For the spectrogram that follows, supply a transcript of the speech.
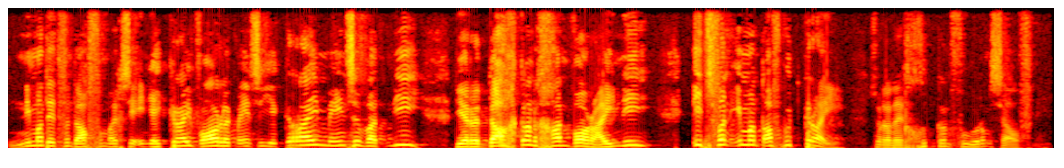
Niemand het vandag vir my gesê en jy kry waarlik mense, jy kry mense wat nie deur 'n dag kan gaan waar hy nie iets van iemand af moet kry sodat hy goed kan voel oor homself nie.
